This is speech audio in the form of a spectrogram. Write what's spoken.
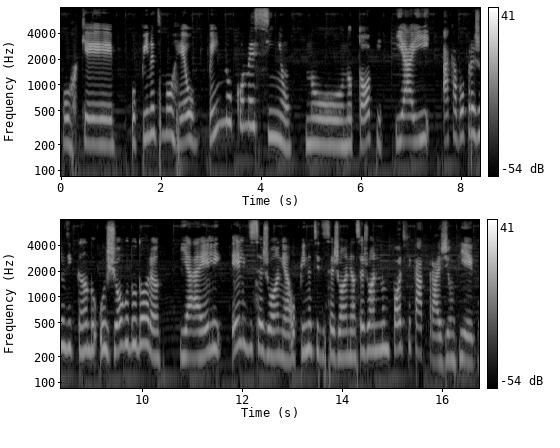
porque o Peanut morreu bem no comecinho no, no top e aí acabou prejudicando o jogo do Doran. E a ele, ele de Sejuânia, o Peanut de Sejuânia, a Sejuânia não pode ficar atrás de um Viego.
